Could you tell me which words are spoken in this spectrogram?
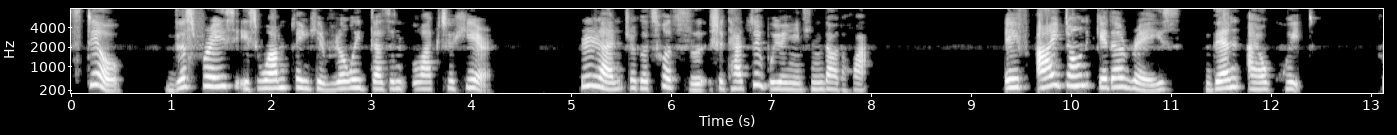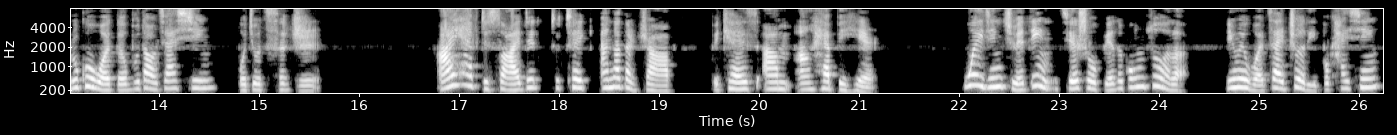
Still, this phrase is one thing he really doesn't like to hear。仍然，这个措辞是他最不愿意听到的话。If I don't get a raise, then I'll quit。如果我得不到加薪，我就辞职。I have decided to take another job because I'm unhappy here。我已经决定接受别的工作了，因为我在这里不开心。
